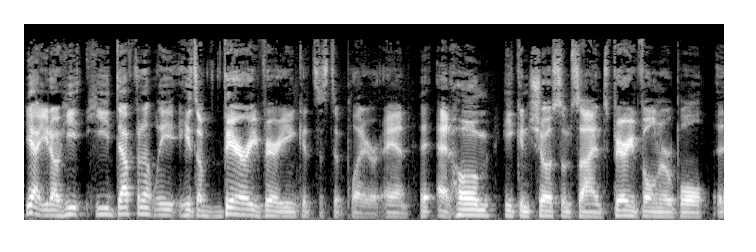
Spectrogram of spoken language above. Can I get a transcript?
yeah, you know, he, he definitely, he's a very, very inconsistent player. And at home, he can show some signs, very vulnerable uh,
